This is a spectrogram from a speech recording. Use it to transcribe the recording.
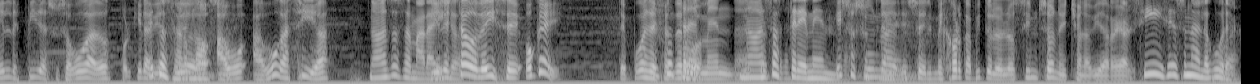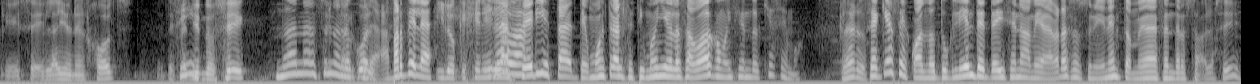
él despide a sus abogados porque él Esto había estudiado abogacía No, eso es y el maravilloso. Estado le dice, ok, te puedes Eso es defender vos. tremendo. No, eso es tre- tremendo. Eso es, una, tremendo. es el mejor capítulo de Los Simpsons hecho en la vida real. Sí, sí, es una locura. Porque es el Lionel Holtz defendiéndose. No, no, es una locura. cual. Aparte, la, Y lo que generaba... la serie está, te muestra el testimonio de los abogados como diciendo, ¿qué hacemos? Claro. O sea, ¿qué haces cuando tu cliente te dice, no, mira, la verdad sos un inepto, me voy a defender solo? Sí.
